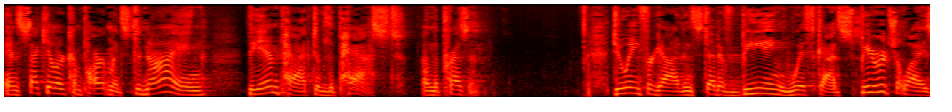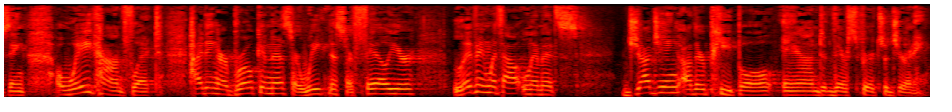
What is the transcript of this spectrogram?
and secular compartments, denying the impact of the past on the present. Doing for God instead of being with God, spiritualizing away conflict, hiding our brokenness, our weakness, our failure, living without limits, judging other people and their spiritual journey.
